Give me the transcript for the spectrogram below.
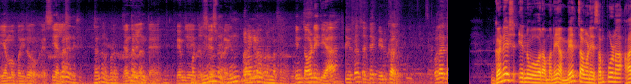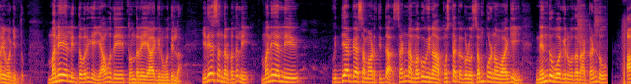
ಈ ಎಮ್ಮಪ್ಪ ಇದು ಎಸ್ ಸಿ ಅಲ್ಲ. ಜನರಲ್ ಅಂತೆ. ಪಿ ಎಂ ಜೆ ಇದು ಸೇರಿಸ್ಬಿಡು. ಇನ್ ತಗೊಂಡಿದ್ಯಾ ಸದ್ಯಕ್ಕೆ ಇಡ್ಕಾರು ಗೊತ್ತಾಯ್ತಾ ಗಣೇಶ್ ಎನ್ನುವವರ ಮನೆಯ ಮೇಲ್ಛಾವಣಿ ಸಂಪೂರ್ಣ ಹಾರಿ ಹೋಗಿತ್ತು. ಮನೆಯಲ್ಲಿದ್ದವರಿಗೆ ಯಾವುದೇ ತೊಂದರೆಯಾಗಿರುವುದಿಲ್ಲ. ಇದೇ ಸಂದರ್ಭದಲ್ಲಿ ಮನೆಯಲ್ಲಿ ವಿದ್ಯಾಭ್ಯಾಸ ಮಾಡುತ್ತಿದ್ದ ಸಣ್ಣ ಮಗುವಿನ ಪುಸ್ತಕಗಳು ಸಂಪೂರ್ಣವಾಗಿ ನೆಂದು ಹೋಗಿರುವುದನ್ನು ಕಂಡು ಆ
